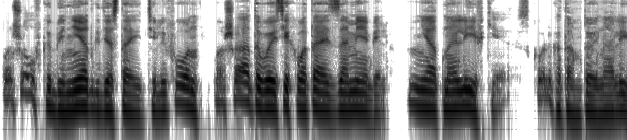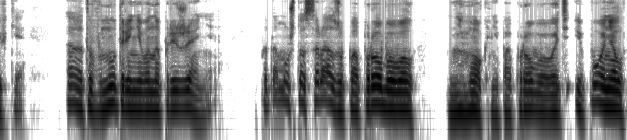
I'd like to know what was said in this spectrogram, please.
пошел в кабинет, где стоит телефон, пошатываясь и хватаясь за мебель. Не от наливки, сколько там той наливки, а от внутреннего напряжения. Потому что сразу попробовал, не мог не попробовать и понял,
